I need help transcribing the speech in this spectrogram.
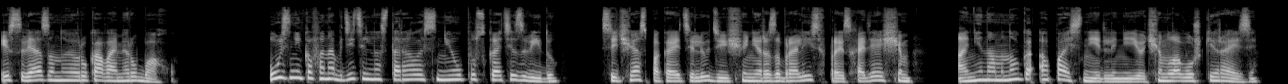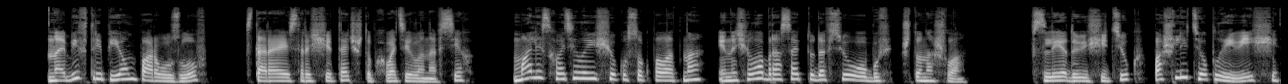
и связанную рукавами рубаху. Узников она бдительно старалась не упускать из виду. Сейчас, пока эти люди еще не разобрались в происходящем, они намного опаснее для нее, чем ловушки Райзи. Набив тряпьем пару узлов, стараясь рассчитать, чтобы хватило на всех, Мали схватила еще кусок полотна и начала бросать туда всю обувь, что нашла. В следующий тюк пошли теплые вещи,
